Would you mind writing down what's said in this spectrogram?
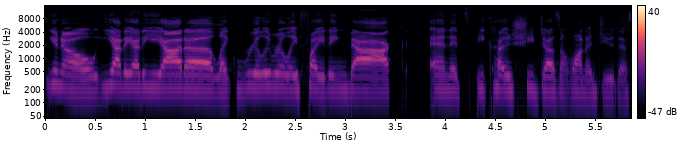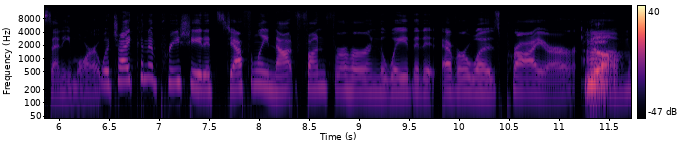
you know yada yada yada like really really fighting back and it's because she doesn't want to do this anymore which i can appreciate it's definitely not fun for her in the way that it ever was prior yeah. um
